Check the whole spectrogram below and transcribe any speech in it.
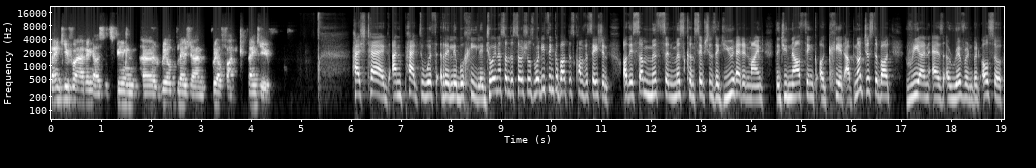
Thank you for having us. It's been a real pleasure and real fun. Thank you. Hashtag unpacked with Relebogile. Join us on the socials. What do you think about this conversation? Are there some myths and misconceptions that you had in mind that you now think are cleared up? Not just about Riaan as a reverend, but also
